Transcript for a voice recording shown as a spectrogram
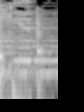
you.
